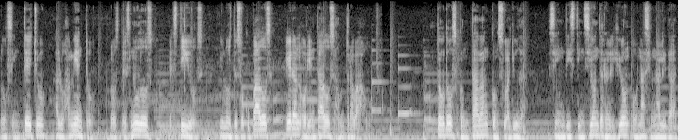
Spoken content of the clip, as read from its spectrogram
los sin techo, alojamiento, los desnudos, vestidos, y los desocupados eran orientados a un trabajo. Todos contaban con su ayuda, sin distinción de religión o nacionalidad.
